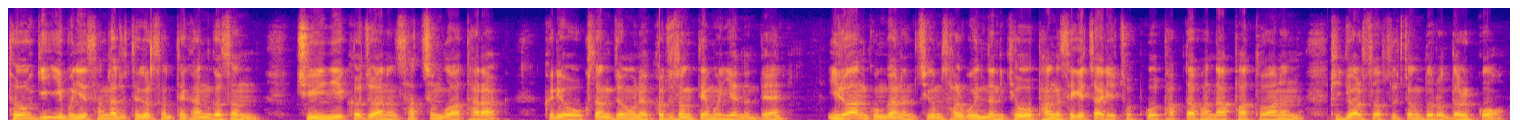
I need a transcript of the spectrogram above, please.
더욱이 이분이 상가주택을 선택한 것은 주인이 거주하는 4층과 다락 그리고 옥상 정원의 거주성 때문이었는데 이러한 공간은 지금 살고 있는 겨우 방 3개짜리 좁고 답답한 아파트와는 비교할 수 없을 정도로 넓고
